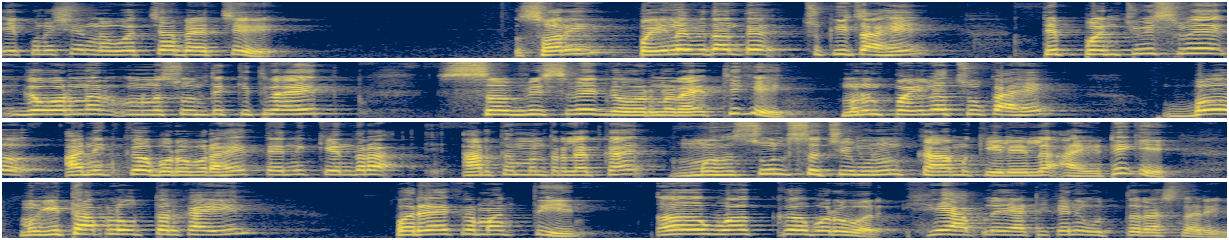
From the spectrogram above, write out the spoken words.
एकोणीसशे नव्वदच्या बॅचचे सॉरी पहिलं विधान ते चुकीचं आहे. ते पंचवीसवे गव्हर्नर नसून ते कितवे आहेत? सव्वीसवे गव्हर्नर आहेत. ठीक आहे. म्हणून पहिलं चूक आहे. ब आणि क बरोबर आहे. त्यांनी केंद्र अर्थ मंत्रालयात काय? महसूल सचिव म्हणून काम केलेलं आहे. ठीक आहे. मग इथं आपलं उत्तर काय येईल? पर्याय क्रमांक तीन अ व क बरोबर. हे आपलं या ठिकाणी उत्तर असणार आहे.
